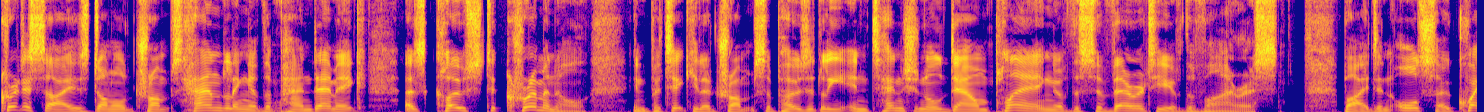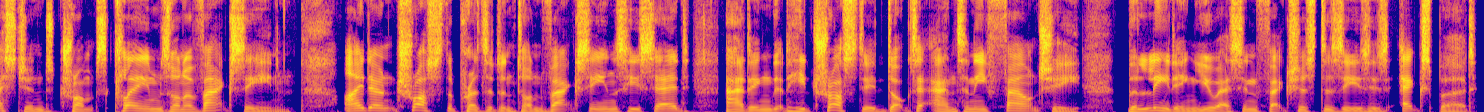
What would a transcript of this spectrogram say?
criticized Donald Trump's handling of the pandemic as close to criminal, in particular, Trump's supposedly intentional downplaying of the severity of the virus. Biden also questioned Trump's claims on a vaccine. I don't trust the president on vaccines, he said, adding that he trusted Dr. Anthony Fauci, the leading US infectious diseases expert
